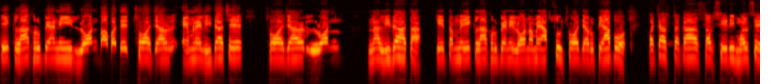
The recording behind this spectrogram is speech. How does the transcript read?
એક લાખ રૂપિયાની લોન બાબતે છ હજાર એમણે લીધા છે. છ હજાર લોનના લીધા હતા કે તમને એક લાખ રૂપિયાની લોન અમે આપશું, છ હજાર રૂપિયા આપો, પચાસ ટકા સબસિડી મળશે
